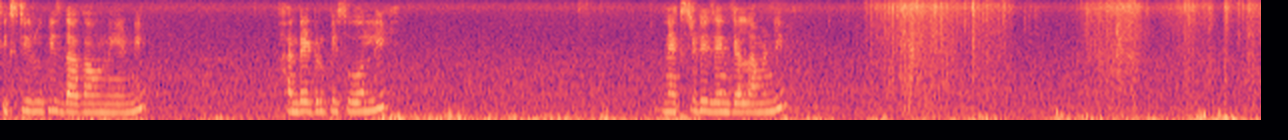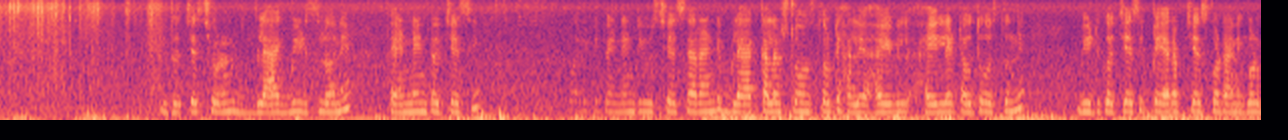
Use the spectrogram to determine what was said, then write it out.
సిక్స్టీ రూపీస్ దాకా ఉన్నాయండి. హండ్రెడ్ రూపీస్ ఓన్లీ నెక్స్ట్ డిజైన్కి వెళ్దామండి. ఇది వచ్చేసి చూడండి బ్లాక్ బీడ్స్లోనే పెండెంట్ వచ్చేసి క్వాలిటీ పెండెంట్ యూస్ చేశారండి. బ్లాక్ కలర్ స్టోన్స్ తోటి హై హై హైలైట్ అవుతూ వస్తుంది. వీటికి వచ్చేసి పేరప్ చేసుకోవడానికి కూడా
